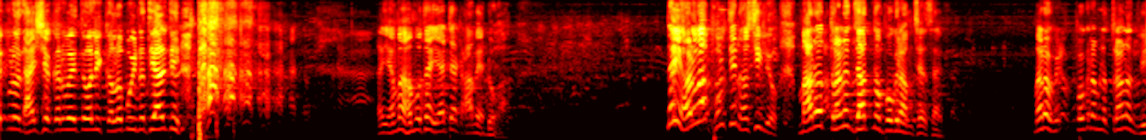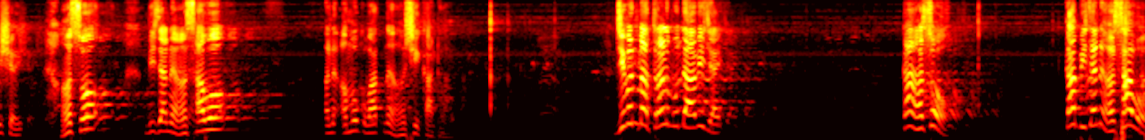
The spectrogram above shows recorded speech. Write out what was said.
એકલો હાસ્ય કરવો હોય તો ઓલી કલબુય નથી હાલતી. એમાં હમું થાય એટેક આવે ડોહા. નહીં, હળવા ફૂલથી હસી લ્યો. મારો ત્રણ જ જાતનો પ્રોગ્રામ છે, સાહેબ. મારો પ્રોગ્રામનો ત્રણ જ વિષય. હસો, બીજાને હસાવો અને અમુક વાતને હસી કાઢો. જીવનમાં ત્રણ મુદ્દા આવી જાય. કાં હસો, કાં બીજાને હસાવો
